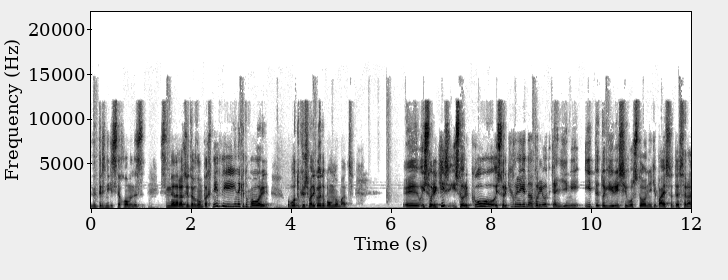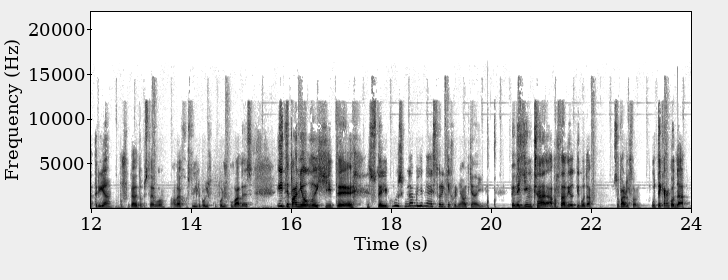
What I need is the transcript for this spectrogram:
με τρεις νίκες συνεχόμενες στην έδρα για το 7ο παιχνίδι, είναι και το φαβόρι. Οπότε το πιο σημαντικό είναι το επόμενο μάτς. Ε, ιστορική, ιστορικό, ιστορική χρονιά για την Ανατολή, ό,τι και αν γίνει, είτε το γυρίσει η Βοστόνη και πάει στο 4-3, προσωπικά δεν το πιστεύω, αλλά έχω στείλει και πολλούς κουβάδε, είτε πάνε οι 8η είτε στους τελικούς, μιλάμε για μια ιστορική χρονιά, ό,τι και αν γίνει. Δεν έχει γίνει ξανά, από αυτά τα δύο τίποτα στο παρελθόν. Ούτε καν κοντά.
